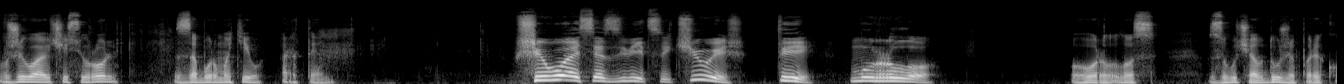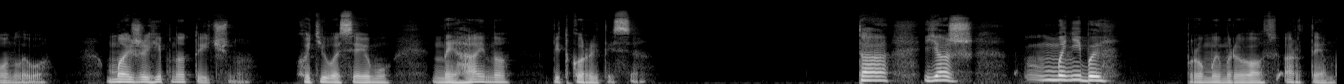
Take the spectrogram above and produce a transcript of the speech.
вживаючись у роль, забурмотів Артем. Вшивайся звідси, чуєш? Ти, мурло. Горлос звучав дуже переконливо, майже гіпнотично. Хотілося йому негайно підкоритися. Та я ж мені би, промимрював Артем,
